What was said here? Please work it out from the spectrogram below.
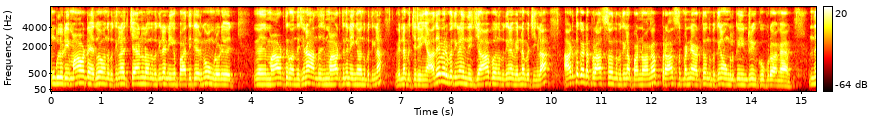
உங்களுடைய மாவட்டம் எதுவோ வந்து பார்த்திங்கன்னா சேனலில் வந்து பார்த்திங்கன்னா நீங்கள் பார்த்துட்டே இருங்க. உங்களுடைய மாவட்டத்துக்கு வந்துச்சுன்னா அந்த மாவட்டத்துக்கு நீங்கள் வந்து பார்த்திங்கன்னா விண்ணப்பிச்சிருவீங்க அதே மாதிரி பார்த்திங்கன்னா இந்த ஜாப் வந்து பார்த்திங்கன்னா விண்ணப்பிச்சிங்களா அடுத்த கட்ட ப்ராசஸ் வந்து பார்த்திங்கன்னா பண்ணுவாங்க. ப்ராசஸ் பண்ணி அடுத்து வந்து பார்த்திங்கன்னா உங்களுக்கு இன்டர்வியூ கூப்பிடுவாங்க. இந்த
